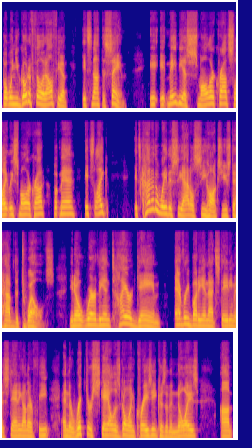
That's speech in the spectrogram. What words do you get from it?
but when you go to Philadelphia it's not the same. It, it may be a smaller crowd, slightly smaller crowd, but man, it's like it's kind of the way the Seattle Seahawks used to have the 12s you know, where the entire game, everybody in that stadium is standing on their feet and the Richter scale is going crazy because of the noise. Um,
